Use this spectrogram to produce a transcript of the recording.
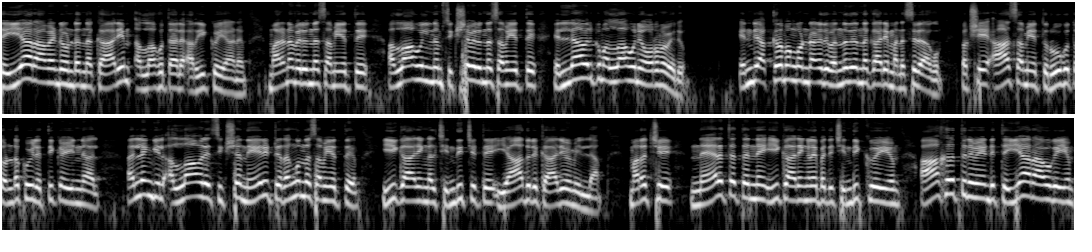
തയ്യാറാവേണ്ടതുണ്ടെന്ന കാര്യം അള്ളാഹു താല അറിയിക്കുകയാണ്. മരണം വരുന്ന സമയത്ത് അള്ളാഹുവിൽ നിന്നും ശിക്ഷ വരുന്ന സമയത്ത് എല്ലാവർക്കും അള്ളാഹുവിന് ഓർമ്മ വരും. എന്റെ അക്രമം കൊണ്ടാണിത് ഇത് വന്നത് എന്ന കാര്യം മനസ്സിലാകും. പക്ഷേ ആ സമയത്ത് റൂഹ് തൊണ്ടക്കുയിൽ എത്തിക്കഴിഞ്ഞാൽ അല്ലെങ്കിൽ അള്ളാഹുവിന്റെ ശിക്ഷ നേരിട്ടിറങ്ങുന്ന സമയത്ത് ഈ കാര്യങ്ങൾ ചിന്തിച്ചിട്ട് യാതൊരു കാര്യവുമില്ല. മറിച്ച് നേരത്തെ തന്നെ ഈ കാര്യങ്ങളെപ്പറ്റി ചിന്തിക്കുകയും ആഹൃത്തിന് വേണ്ടി തയ്യാറാവുകയും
